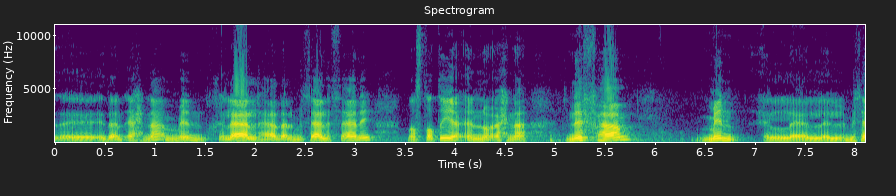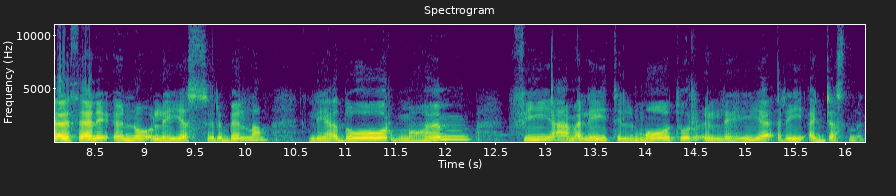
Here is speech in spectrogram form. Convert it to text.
اذا إحنا من خلال هذا المثال الثاني نستطيع إنه إحنا نفهم من ال- ال- المثال الثاني إنه اللي هي ال cerebellum لها دور مهم في عملية الموتور اللي هي readjustment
